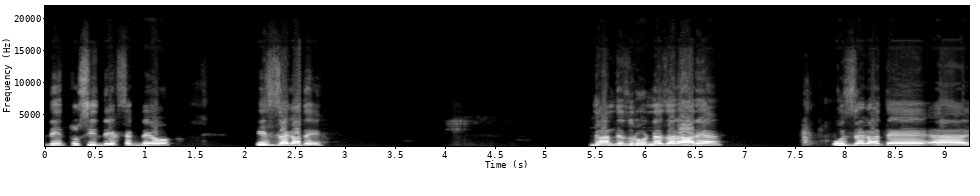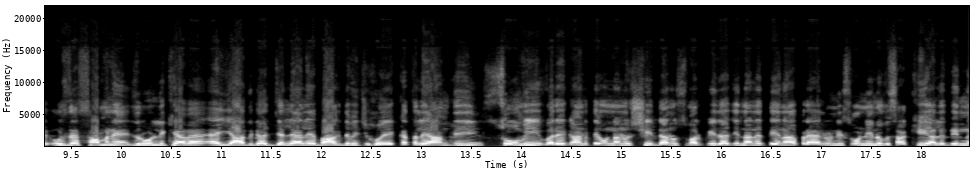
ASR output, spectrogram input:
ਦੀ ਤੁਸੀਂ ਦੇਖ ਸਕਦੇ ਹੋ। ਇਸ ਜਗ੍ਹਾ ਤੇ ਗੰਦ ਜ਼ਰੂਰ ਨਜ਼ਰ ਆ ਰਿਹਾ ਉਸ ਜਗ੍ਹਾ ਤੇ ਅਹ, ਉਸ ਦੇ ਸਾਹਮਣੇ ਜ਼ਰੂਰ ਲਿਖਿਆ ਹੋਇਆ ਹੈ ਇਹ ਯਾਦਗਾਰ ਜਲਿਆਂਵਾਲੇ ਬਾਗ ਦੇ ਵਿੱਚ ਹੋਏ ਕਤਲੇਆਮ ਦੀ 100ਵੀਂ ਵਰੇਗੰਢ ਤੇ ਉਹਨਾਂ ਨੂੰ ਸ਼ਹੀਦਾਂ ਨੂੰ ਸਮਰਪਿਤ ਹੈ ਜਿਨ੍ਹਾਂ ਨੇ 13 ਅਪ੍ਰੈਲ 1919 ਨੂੰ ਵਿਸਾਖੀ ਵਾਲੇ ਦਿਨ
